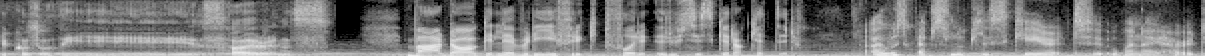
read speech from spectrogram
because of the sirens. Hver dag lever de i frykt for russiske raketter. I was absolutely scared when I heard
